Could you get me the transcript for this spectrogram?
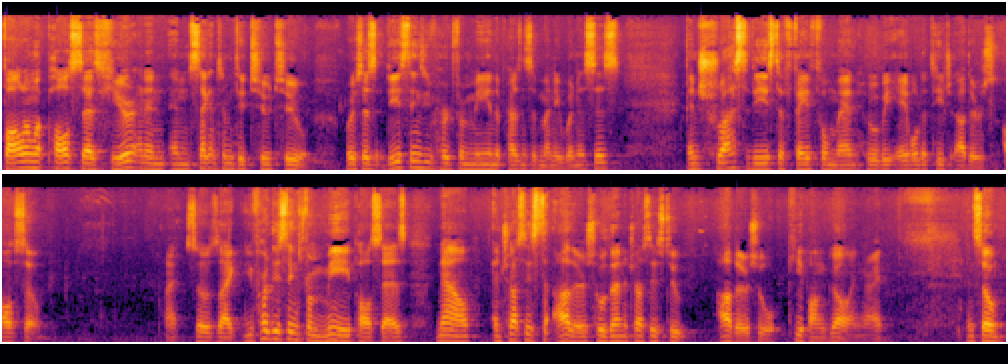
following what Paul says here and in, in 2 Timothy 2 2, where he says, These things you've heard from me in the presence of many witnesses, entrust these to faithful men who will be able to teach others also. Right? So it's like, you've heard these things from me, Paul says. Now, entrust these to others, who then entrust these to others who will keep on going, right? And so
